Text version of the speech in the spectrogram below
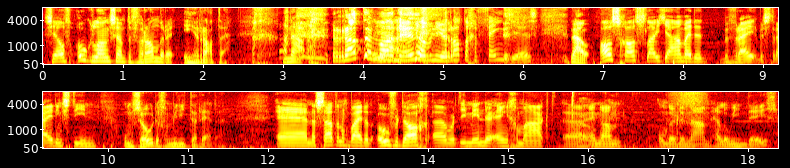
zelf ook langzaam te veranderen in ratten. nou, Rattenmannen! ja, van die rattige ventjes. Nou, als gast sluit je aan bij de bestrijdingsteam om zo de familie te redden. En daar staat er nog bij dat overdag eh, wordt die minder eng gemaakt. Oh. En dan onder de naam Halloween Days.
